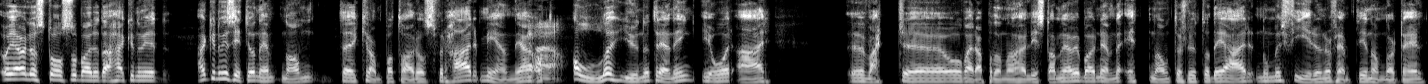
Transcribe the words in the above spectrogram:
og jeg har lyst til også bare det, her kunne vi her kunne vi sittet og nevnt navn til Krampa Taros, for her mener jeg at alle junior trening i år er eh, verdt eh, å være på denne her lista. Men jeg vil bare nevne ett navn til slutt, og det er nummer 450 i Namdal til hell.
